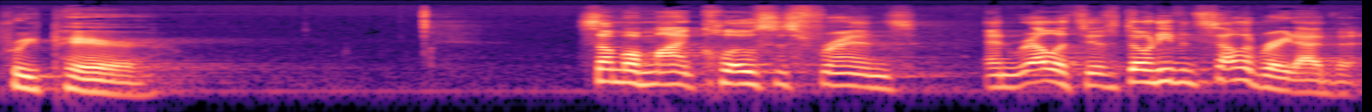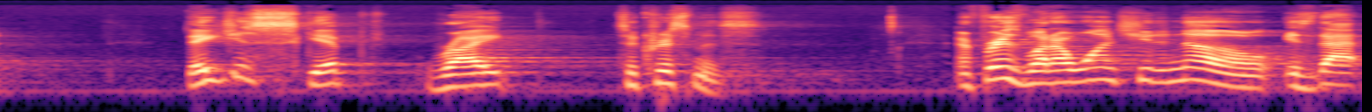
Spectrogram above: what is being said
Prepare. Some of my closest friends and relatives don't even celebrate Advent. They just skipped right to Christmas. And friends, what I want you to know is that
